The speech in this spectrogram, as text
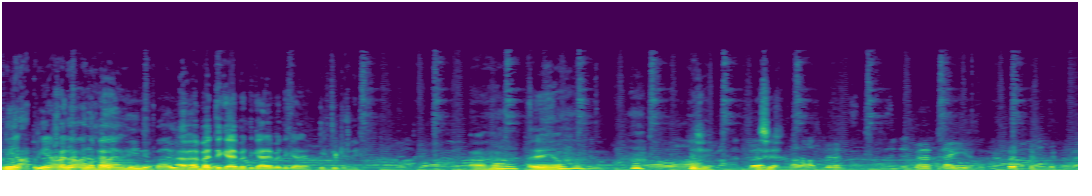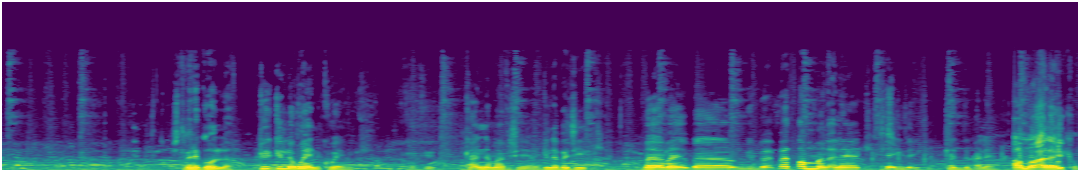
إياه، أعطني إياه. أنا أنا خل- باهينه باهي بدق عليه بدق عليه بدق عليه. دق دق عليه. أها. أيوه إيش؟ إيش؟ هي؟ إيش؟ تبيني أقول له؟ قل قل له وينك وينك؟ كأنه ما في شيء قل له بجيك. ب- ب- ب- ب- بطمن عليك شيء زي كذا كذب عليك. السلام عليكم.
